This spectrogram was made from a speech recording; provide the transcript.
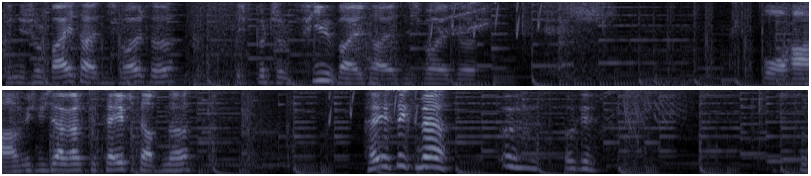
Bin ich schon weiter, als ich wollte? Ich bin schon viel weiter, als ich wollte. Boah, habe ich mich da gerade gesaved hab, ne? Hey, ist nichts mehr. Äh, okay. So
